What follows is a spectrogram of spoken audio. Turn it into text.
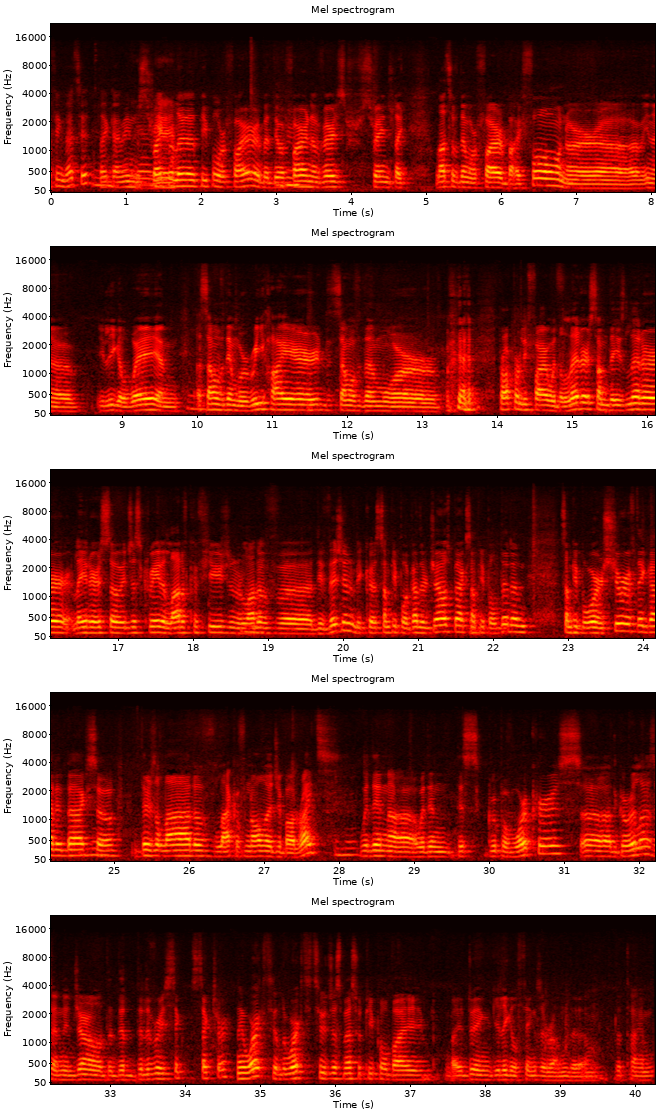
I think that's it. Like I mean, Yeah. strike-related people were fired, but they were fired in a very strange. Like lots of them were fired by phone or uh, in a illegal way, and uh, some of them were rehired. Some of them were properly fire with the letter some days later. Later, so it just created a lot of confusion, a lot of uh, division because some people got their jobs back, some people didn't. Some people weren't sure if they got it back. So there's a lot of lack of knowledge about rights within uh, within this group of workers, uh, the gorillas, and in general the, the delivery sec- sector. They worked. They worked to just mess with people by by doing illegal things around the, the time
